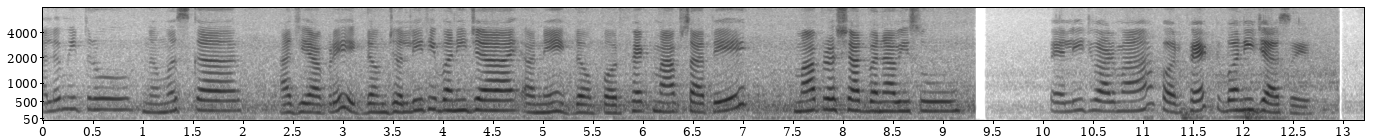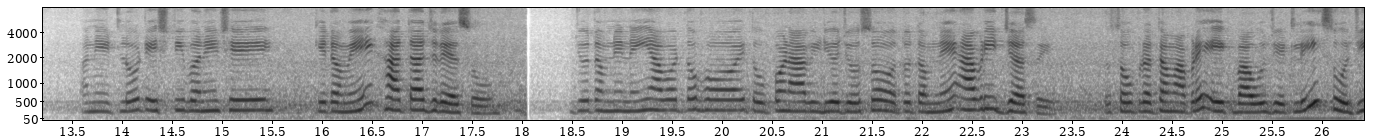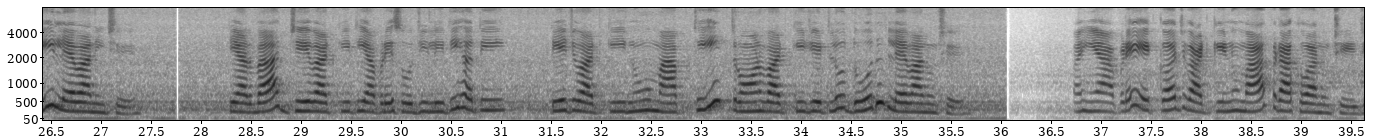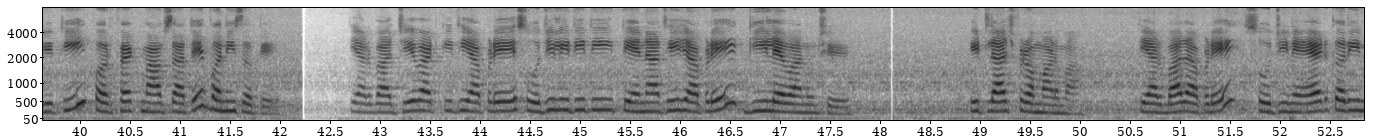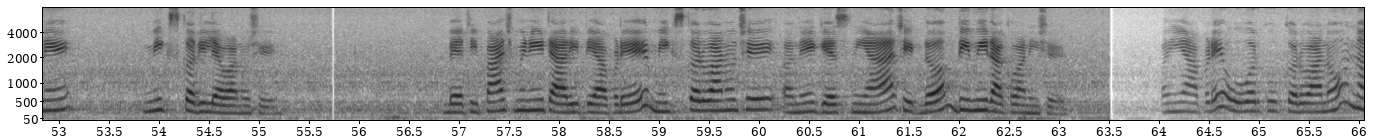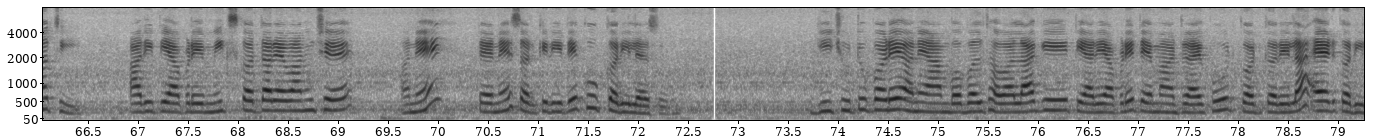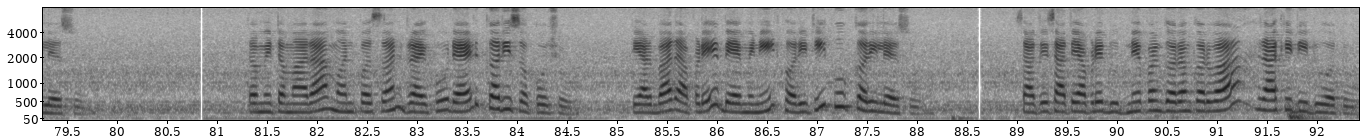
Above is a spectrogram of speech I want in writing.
Hello મિત્રો, નમસ્કાર. આજે આપણે એકદમ જલ્દીથી બની જાય અને એકદમ પરફેક્ટ માપ સાથે મહાપ્રસાદ બનાવીશું. પહેલી જ વારમાં પરફેક્ટ બની જશે. અને એટલો ટેસ્ટી બને છે કે તમે ખાતા જ રહેશો. જો તમને નહીં આવડતો હોય તો પણ આ વીડિયો જોશો તો તમને આવડી જ જશે. તો સૌપ્રથમ આપણે એક બાઉલ જેટલી સોજી લેવાની છે. ત્યારબાદ જે વાટકીથી આપણે સોજી લીધી હતી તે જ વાટકીનું માપથી ત્રણ વાટકી જેટલું દૂધ લેવાનું છે. અહીંયા આપણે એક જ વાટકીનું માપ રાખવાનું છે, જેથી પરફેક્ટ માપ સાથે બની શકે. ત્યારબાદ જે વાટકીથી આપણે સોજી લીધી હતી તેનાથી જ આપણે ઘી લેવાનું છે. એટલા જ પ્રમાણમાં. ત્યારબાદ આપણે સોજીને એડ કરીને મિક્સ કરી લેવાનું છે. બેથી પાંચ મિનિટ આ રીતે આપણે મિક્સ કરવાનું છે અને ગેસની આંચ એકદમ ધીમી રાખવાની છે. અહીંયા આપણે ઓવરકૂક કરવાનો નથી. આ રીતે આપણે મિક્સ કરતા રહેવાનું છે અને તેને સરખી રીતે કૂક કરી લેશું. ઘી છૂટું પડે અને આમ બબલ થવા લાગે ત્યારે આપણે તેમાં ડ્રાયફ્રૂટ કટ કરેલા એડ કરી લેશું. તમે તમારા મનપસંદ ડ્રાયફ્રૂટ એડ કરી શકો છો. ત્યારબાદ આપણે બે મિનિટ ફરીથી કૂક કરી લેશું. સાથે સાથે આપણે દૂધને પણ ગરમ કરવા રાખી દીધું હતું.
